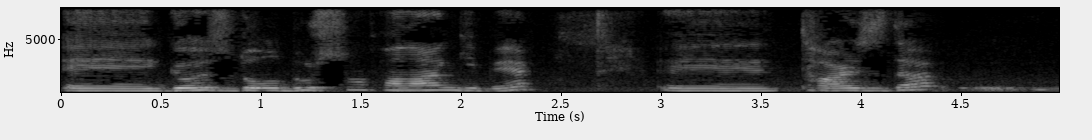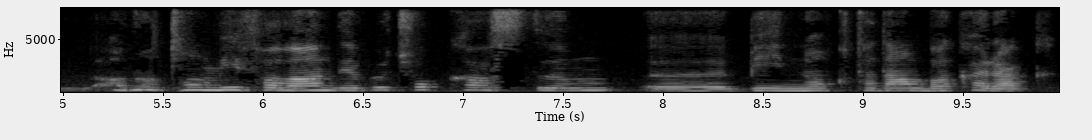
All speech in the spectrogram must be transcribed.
e, göz doldursun falan gibi e, tarzda anatomi falan diye böyle çok kastığım e, bir noktadan bakarak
